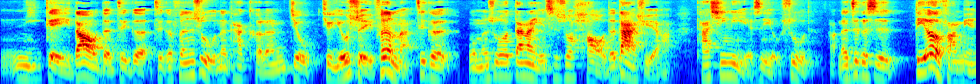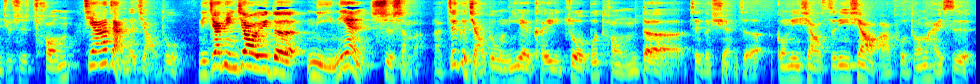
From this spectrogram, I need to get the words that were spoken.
你给到的这个这个分数，那它可能就就有水分嘛。这个我们说，当然也是说好的大学哈、他心里也是有数的啊。那这个是第二方面，就是从家长的角度，你家庭教育的理念是什么啊？这个角度你也可以做不同的这个选择，公立校、私立校啊，普通还是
